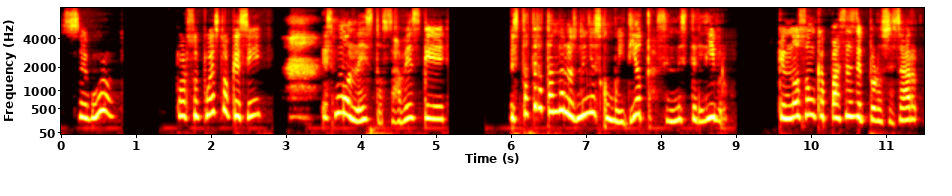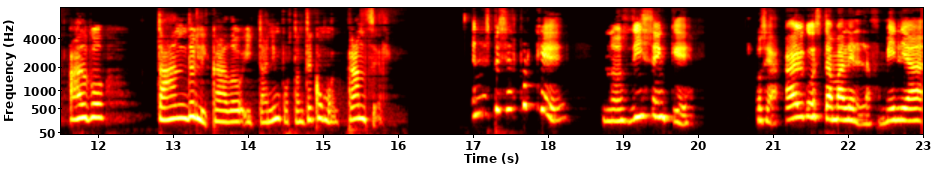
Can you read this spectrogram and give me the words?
Seguro. Por supuesto que sí. Es molesto, ¿sabes? Que está tratando a los niños como idiotas en este libro. Que no son capaces de procesar algo tan delicado y tan importante como el cáncer. En especial porque nos dicen que, o sea, algo está mal en la familia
